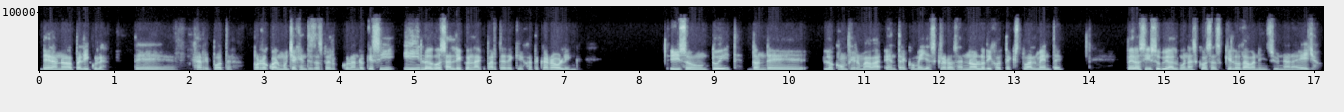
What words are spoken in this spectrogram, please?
de la nueva película de Harry Potter, por lo cual mucha gente está especulando que sí, y luego sale con la parte de que J.K. Rowling hizo un tweet donde lo confirmaba entre comillas, claro, o sea, no lo dijo textualmente, pero sí subió algunas cosas que lo daban a insinuar a ello.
